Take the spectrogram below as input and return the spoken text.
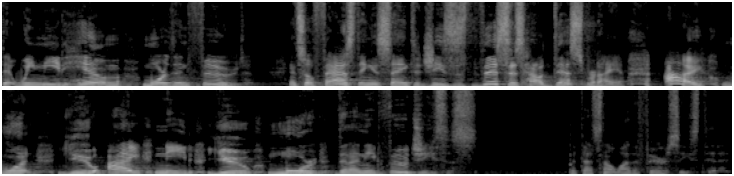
that we need Him more than food. And so, fasting is saying to Jesus, This is how desperate I am. I want you. I need you more than I need food, Jesus. But that's not why the Pharisees did it.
